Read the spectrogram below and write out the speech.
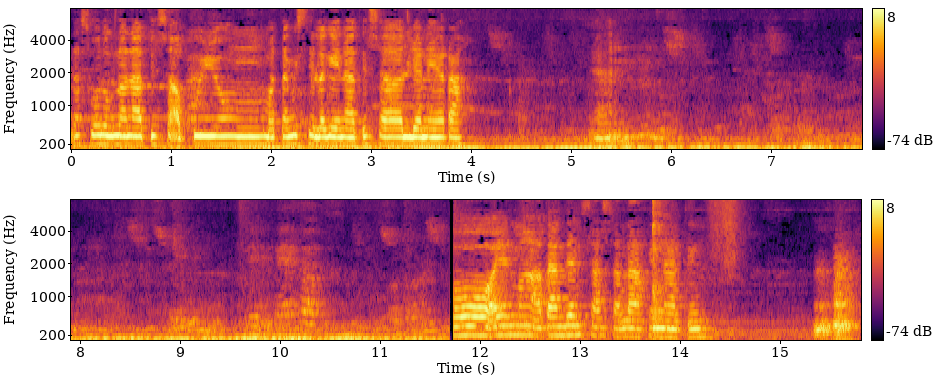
Nasunog na natin sa apoy yung matamis nilagay natin sa lyanera. Yan. So, ayan mga attendants, sasalakin natin. So,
